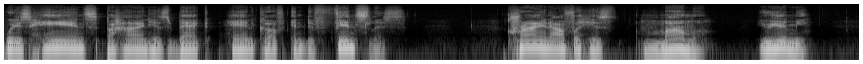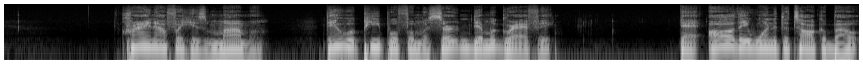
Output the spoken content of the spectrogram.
with his hands behind his back, handcuffed and defenseless, crying out for his mama. You hear me? Crying out for his mama. There were people from a certain demographic that all they wanted to talk about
